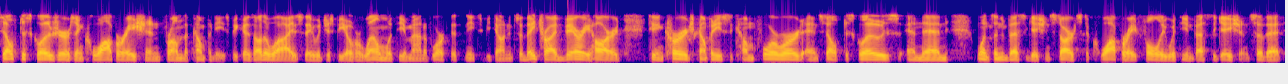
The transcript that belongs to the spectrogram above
self disclosures and cooperation from the companies because otherwise they would just be overwhelmed with the amount of work that needs to be done. And so they try very hard to encourage companies to come forward and self disclose. And then once an investigation starts, to cooperate fully with the investigation so that,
